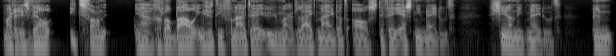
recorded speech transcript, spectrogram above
Maar er is wel iets van een ja, globaal initiatief vanuit de EU. Maar het lijkt mij dat als de VS niet meedoet, China niet meedoet, een,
